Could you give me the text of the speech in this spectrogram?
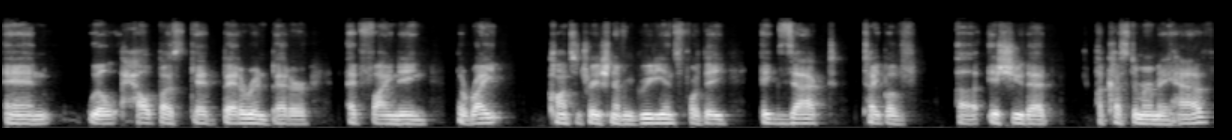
and will help us get better and better at finding the right concentration of ingredients for the exact type of uh, issue that a customer may have.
